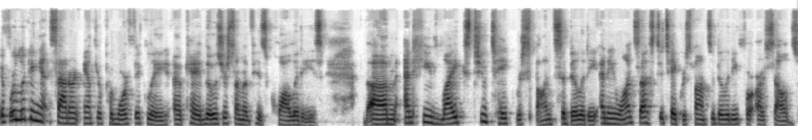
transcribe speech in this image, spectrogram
If we're looking at Saturn anthropomorphically, okay, those are some of his qualities. Um, and he likes to take responsibility and he wants us to take responsibility for ourselves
